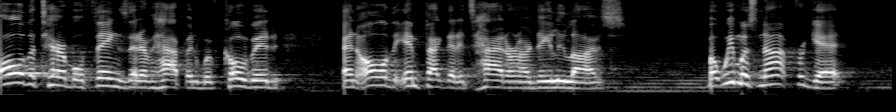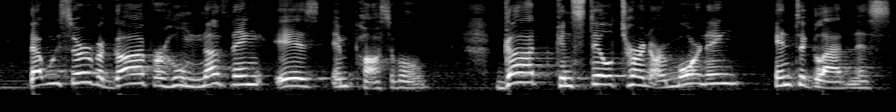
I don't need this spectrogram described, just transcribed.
all the terrible things that have happened with COVID and all the impact that it's had on our daily lives. But we must not forget that we serve a God for whom nothing is impossible. God can still turn our mourning into gladness.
